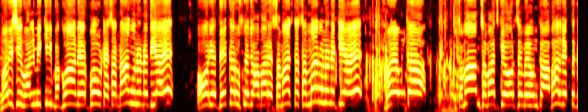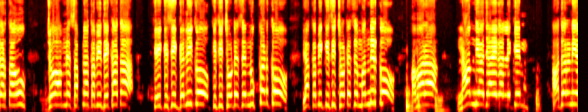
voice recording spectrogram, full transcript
महर्षि वाल्मीकि भगवान एयरपोर्ट ऐसा नाम उन्होंने दिया है और ये देकर उसने जो हमारे समाज का सम्मान उन्होंने किया है, मैं उनका, तमाम समाज की ओर से मैं उनका आभार व्यक्त करता हूँ, जो हमने सपना कभी देखा था कि किसी गली को, किसी छोटे से नुक्कड़ को, या कभी किसी छोटे से मंदिर को हमारा नाम दिया जाएगा। लेकिन आदरणीय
